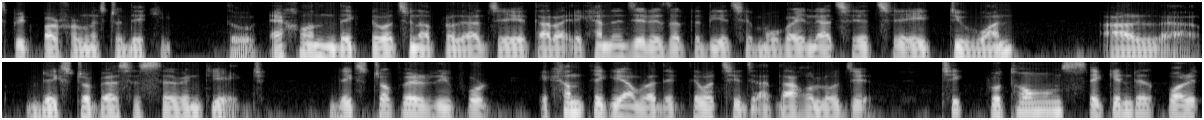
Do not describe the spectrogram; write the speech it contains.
স্পিড পারফরমেন্সটা দেখি। তো এখন দেখতে পাচ্ছেন আপনারা যে তারা এখানে যে রেজাল্টটা দিয়েছে মোবাইলে আছে হচ্ছে এইটটি ওয়ান আর ডেস্কটপে আছে সেভেন্টি এইট ডেস্কটপের রিপোর্ট এখান থেকে আমরা দেখতে পাচ্ছি যা তা হলো যে ঠিক প্রথম সেকেন্ডের পরের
